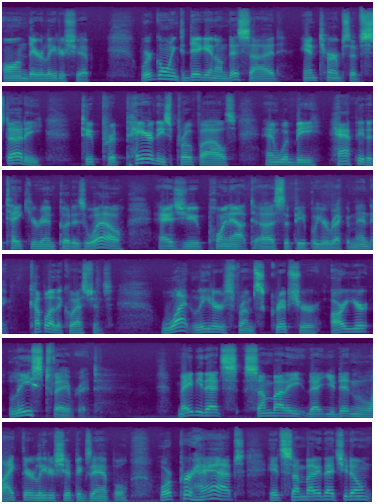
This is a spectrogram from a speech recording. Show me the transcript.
on their leadership. We're going to dig in on this side in terms of study to prepare these profiles and would be happy to take your input as well as you point out to us the people you're recommending. A couple other questions. What leaders from Scripture are your least favorite? Maybe that's somebody that you didn't like their leadership example, or perhaps it's somebody that you don't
